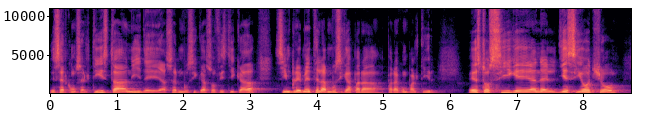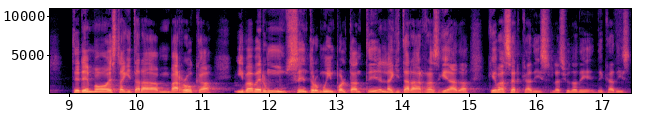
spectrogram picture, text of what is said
de, ser concertista ni de hacer música sofisticada, simplemente la música para, para compartir. Esto sigue en el 18 tenemos esta guitarra barroca y va a haber un centro muy importante en la guitarra rasgueada que va a ser Cádiz, la ciudad de, Cádiz,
